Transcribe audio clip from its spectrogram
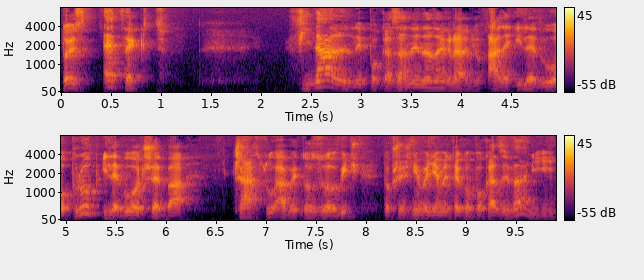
To jest efekt finalny pokazany na nagraniu, ale ile było prób, ile było trzeba czasu, aby to zrobić, to przecież nie będziemy tego pokazywali.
